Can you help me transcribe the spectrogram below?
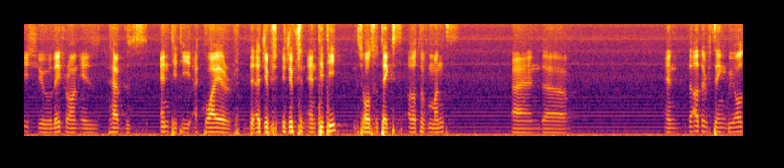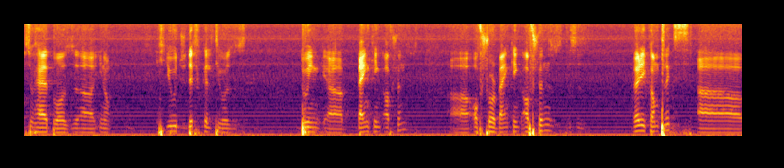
issue later on is to have this entity acquire the Egypt- Egyptian entity. This also takes a lot of months. And uh, and the other thing we also had was, uh, you know, huge difficulty was doing uh, banking options, uh, offshore banking options. This is very complex uh,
